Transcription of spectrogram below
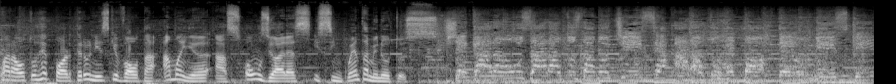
Para Auto Repórter Unisque volta amanhã às 11 horas e 50 minutos. Chegaram os arautos da notícia, Arauto Repórter Unisque.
